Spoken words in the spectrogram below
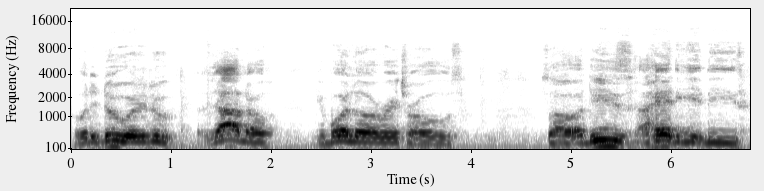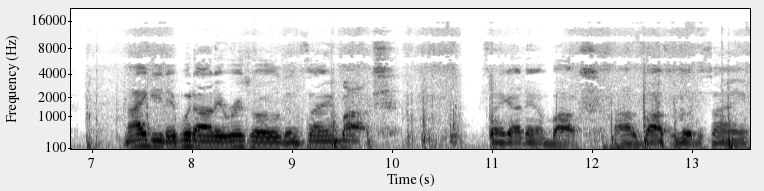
What it do, what it do. Y'all know, your boy love retros. So uh, these, I had to get these. Nike, they put all their retros in the same box. Same goddamn box. All the boxes look the same.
